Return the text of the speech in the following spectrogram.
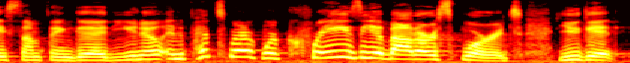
Say something good. You know, in Pittsburgh, we're crazy about our sports. You get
